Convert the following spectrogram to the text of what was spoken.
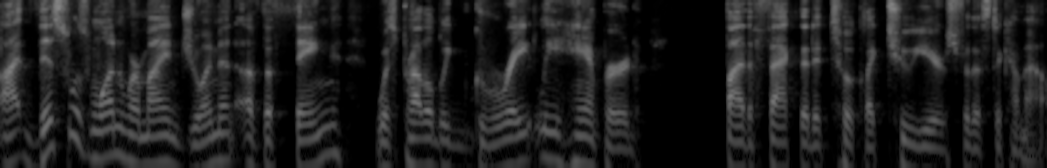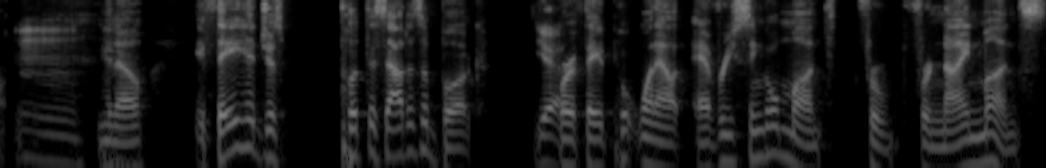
I, this was one where my enjoyment of the thing was probably greatly hampered by the fact that it took like two years for this to come out. Mm. You know, if they had just put this out as a book, yeah, or if they had put one out every single month for for nine months,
